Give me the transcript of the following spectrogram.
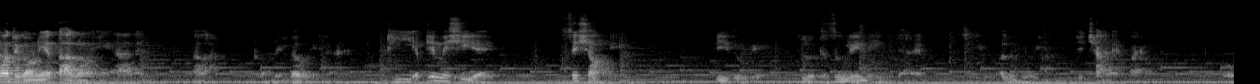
တော့ဒီကောင်ကြီးတာလွန်အင်အားနဲ့ဟုတ်လားဒီကောင်တွေလုံနေတယ်ဒီအပြစ်မရှိတဲ့စိတ်ရှောင်နေပြည်သူတွေဒီလိုတစုလေးနေနေကြတဲ့ဒီအဲ့လိုမျိုးကြီးပြစ်ချတဲ့အပိုင်းဟို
